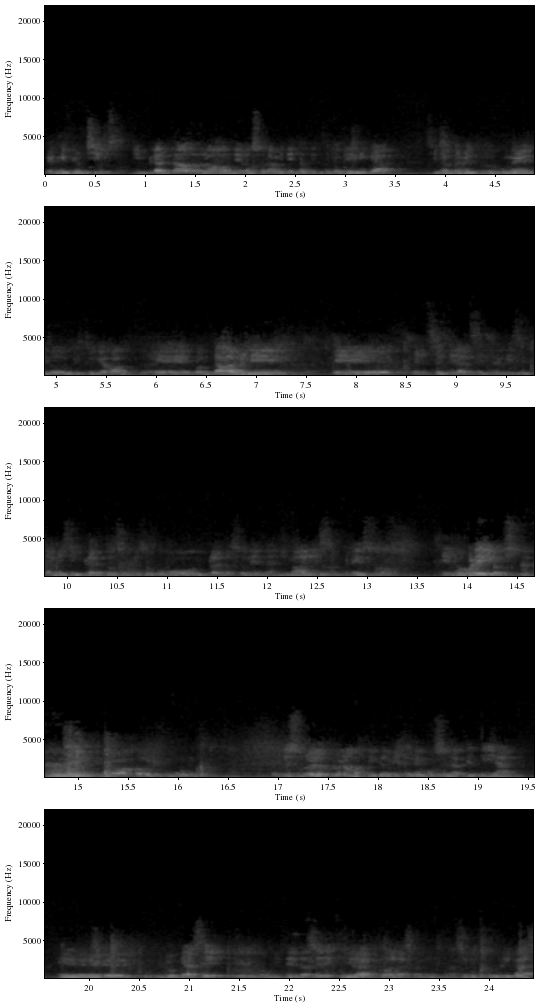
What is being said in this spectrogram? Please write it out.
El microchips implantado, ¿no? donde no solamente está tu historia clínica, sino también tu documento, tu historia eh, contable, eh, etcétera, etcétera. Que también se implantó, se empezó como implantación en animales, en presos, en obreros, en trabajadores comunes. Este es uno de los programas que también tenemos en Argentina. Eh, lo que hace, eh, lo que intenta hacer es cuidar todas las administraciones públicas.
